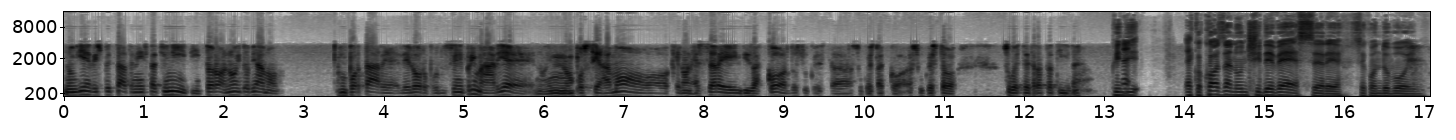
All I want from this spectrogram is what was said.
non viene rispettato negli Stati Uniti, però noi dobbiamo importare le loro produzioni primarie, noi non possiamo che non essere in disaccordo su, questa, su, questa, su, questo, su queste trattative. Quindi, eh. ecco, cosa non ci deve essere secondo voi?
